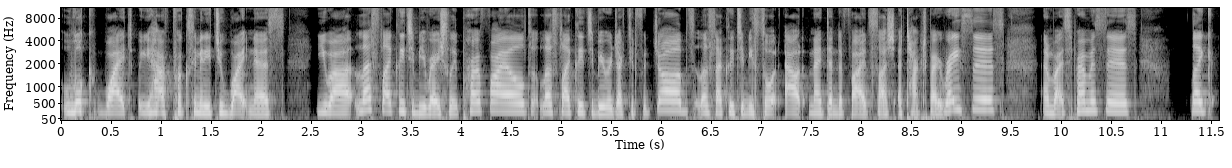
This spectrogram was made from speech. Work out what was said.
look white or you have proximity to whiteness, you are less likely to be racially profiled, less likely to be rejected for jobs, less likely to be sought out and identified slash attacked by racists and white supremacists. Like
